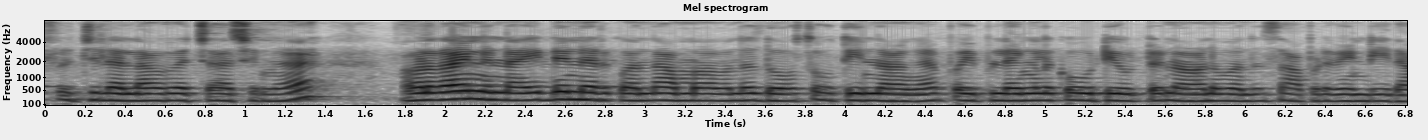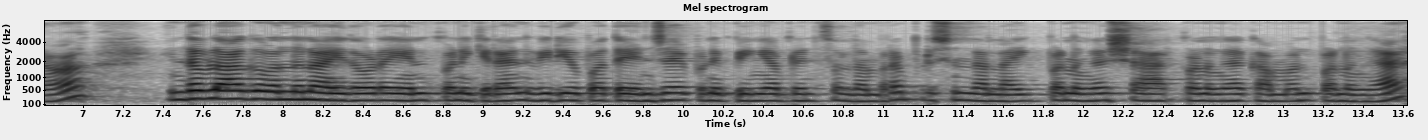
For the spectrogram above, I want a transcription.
ஃப்ரிட்ஜில் எல்லாம் வச்சாச்சுங்க. அவ்வளோதான் இன்னும் நைட் டின்னருக்கு வந்து அம்மா வந்து தோசை ஊற்றிருந்தாங்க போய் பிள்ளைங்களுக்கு ஊட்டி விட்டு நானும் வந்து சாப்பிட வேண்டியதான் இந்த vlog வந்து நான் இதோட என் பண்ணிக்கிறேன். இந்த வீடியோ பார்த்து என்ஜாய் பண்ணிப்பீங்க அப்படின்னு சொல்ல நம்புறேன். பிடிச்சிருந்தா லைக் பண்ணுங்கள் ஷேர் பண்ணுங்கள் கமெண்ட் பண்ணுங்கள்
